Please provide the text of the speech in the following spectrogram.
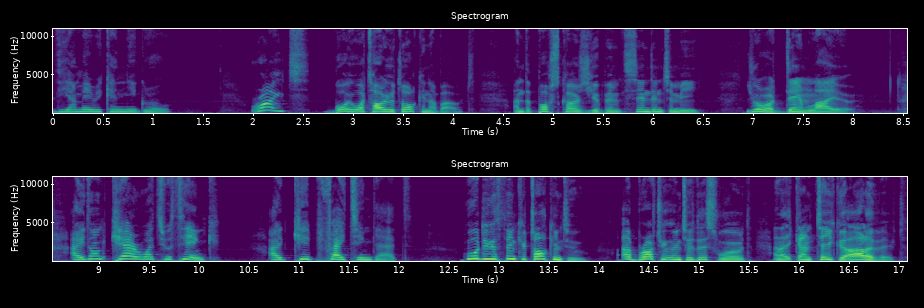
the American Negro. Right. Boy, what are you talking about? And the postcards you've been sending to me? You're a damn liar. I don't care what you think. I'll keep fighting that. Who do you think you're talking to? I brought you into this world and I can't take you out of it.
